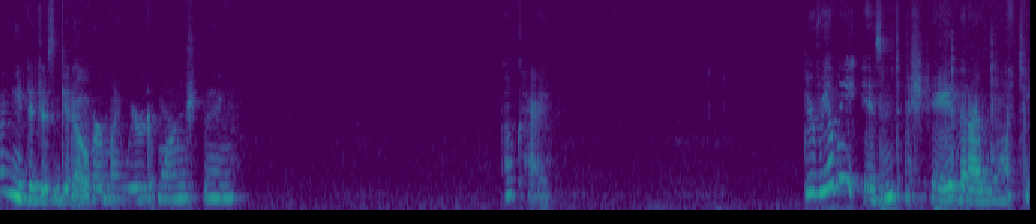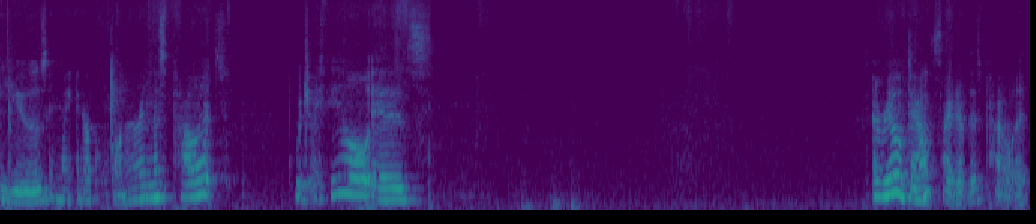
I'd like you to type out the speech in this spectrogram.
I need to just get over my weird orange thing. Okay. There really isn't a shade that I want to use in my inner corner in this palette, which I feel is a real downside of this palette.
